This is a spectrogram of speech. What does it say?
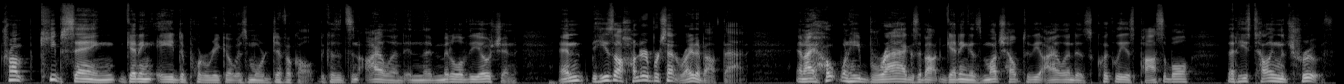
Trump keeps saying getting aid to Puerto Rico is more difficult because it's an island in the middle of the ocean, and he's 100% right about that. And I hope when he brags about getting as much help to the island as quickly as possible, that he's telling the truth.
